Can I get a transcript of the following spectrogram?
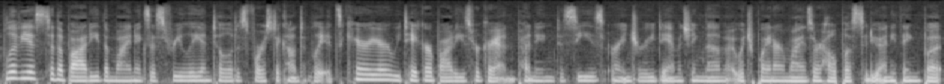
Oblivious to the body, the mind exists freely until it is forced to contemplate its carrier. We take our bodies for granted, pending disease or injury damaging them. At which point, our minds are helpless to do anything but."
